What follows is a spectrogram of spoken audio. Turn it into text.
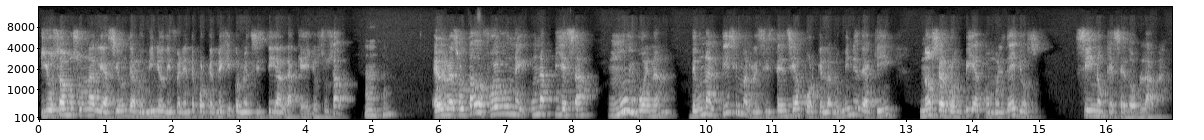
Y usamos una aleación de aluminio diferente porque en México no existía la que ellos usaban. El resultado fue una, una pieza muy buena, de una altísima resistencia, porque el aluminio de aquí no se rompía como el de ellos sino que se doblaba.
